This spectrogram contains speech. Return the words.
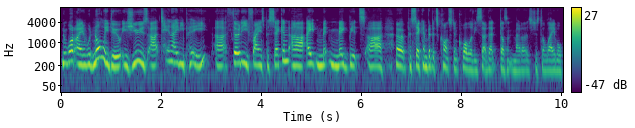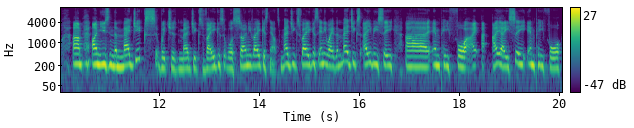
what I would normally do is use uh, 1080p, uh, 30 frames per second, uh, 8 me megbits uh, uh, per second, but it's constant quality, so that doesn't matter. It's just a label. Um, I'm using the Magix, which is Magix Vegas. It was Sony Vegas, now it's Magix Vegas. Anyway, the Magix AVC uh, MP4 AAC MP4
